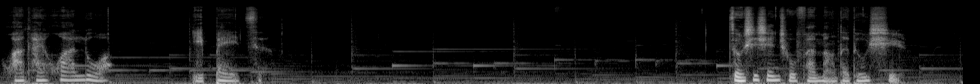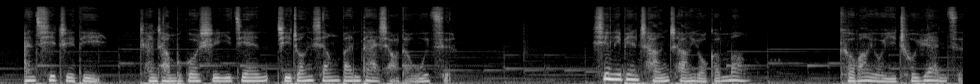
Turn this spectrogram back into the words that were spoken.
花开花落，一辈子》。总是身处繁忙的都市，安栖之地常常不过是一间集装箱般大小的屋子。心里便常常有个梦，渴望有一处院子，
